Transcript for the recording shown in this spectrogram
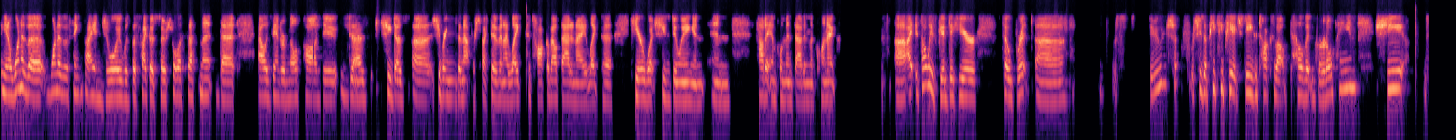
you know, one of the one of the things I enjoy was the psychosocial assessment that Alexandra Milspaw do, does. She does. Uh, she brings in that perspective, and I like to talk about that, and I like to hear what she's doing and and how to implement that in the clinic. Uh, I, it's always good to hear. So Britt uh, Stuge, she's a PT PhD who talks about pelvic girdle pain. She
